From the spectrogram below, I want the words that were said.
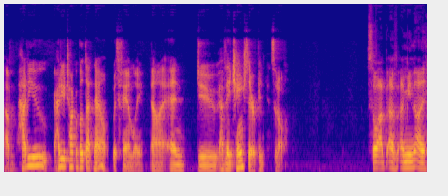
Um, how do you how do you talk about that now with family? Uh, and do have they changed their opinions at all? So I, I, I mean, I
